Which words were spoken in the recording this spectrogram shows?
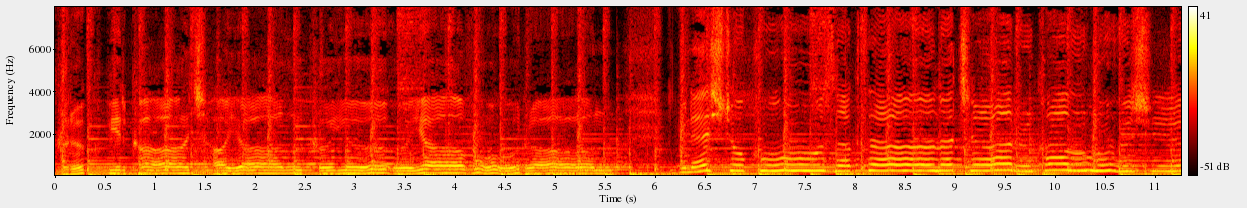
Kırık birkaç hayal kıyıya vuran Güneş çok uzaktan açar kalmışım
